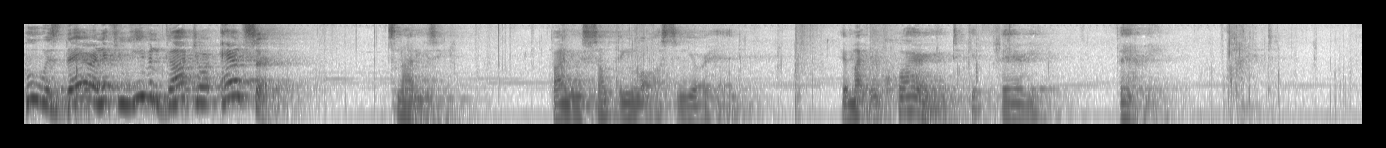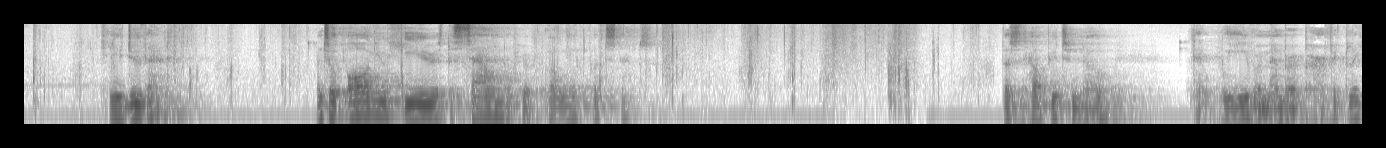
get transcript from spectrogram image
who was there, and if you even got your answer. It's not easy. Finding something lost in your head. It might require you to get very, very. Can you do that? Until all you hear is the sound of your own footsteps? Does it help you to know that we remember it perfectly?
